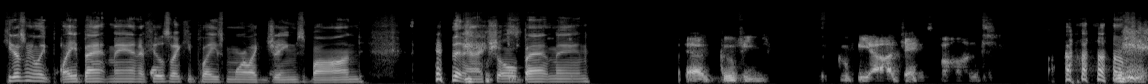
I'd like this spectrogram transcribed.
he doesn't really play Batman. It feels like he plays more like James Bond than actual Batman. Yeah, goofy, goofy, uh, James Bond.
